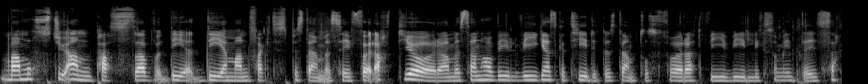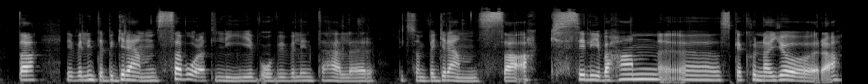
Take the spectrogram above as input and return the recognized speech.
Man måste ju anpassa det, det man faktiskt bestämmer sig för att göra, men sen har vi, vi ganska tidigt bestämt oss för att vi vill liksom inte sätta, vi vill inte begränsa vårt liv och vi vill inte heller liksom begränsa Axel i vad han eh, ska kunna göra.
